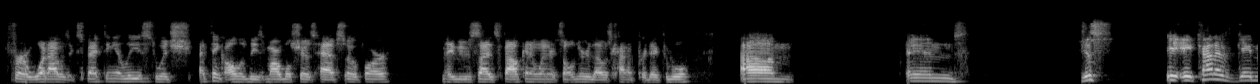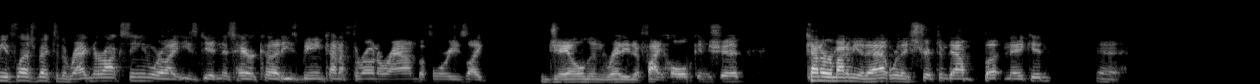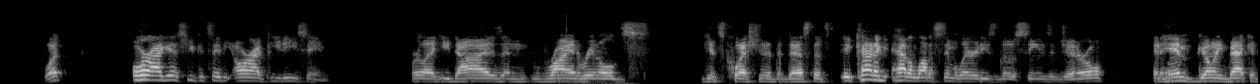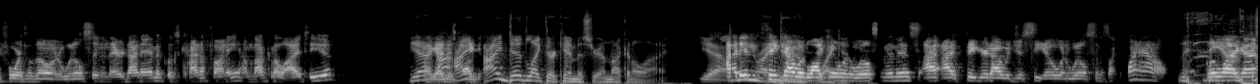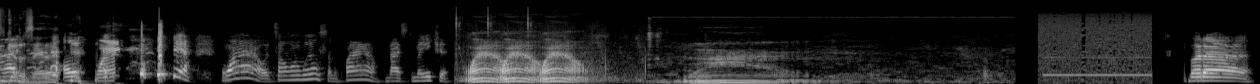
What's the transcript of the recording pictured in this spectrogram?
for what I was expecting, at least, which I think all of these Marvel shows have so far. Maybe besides Falcon and Winter Soldier, that was kind of predictable. Um, and just it, it kind of gave me a flashback to the Ragnarok scene where like he's getting his hair cut, he's being kind of thrown around before he's like jailed and ready to fight Hulk and shit. Kind of reminded me of that where they stripped him down butt naked. Yeah. What? Or I guess you could say the RIPD scene where like he dies and Ryan Reynolds gets questioned at the desk. That's it kind of had a lot of similarities to those scenes in general. And him going back and forth with Owen Wilson and their dynamic was kind of funny. I'm not gonna lie to you. Yeah, Like, I I, just- I, I- I did like their chemistry. I'm not gonna lie. Yeah. I didn't think I do would like, like Owen it. Wilson in this. I, I figured I would just see Owen Wilson. It's like, wow. yeah, like, I was I- gonna say that. Oh, wow. yeah. Wow, it's Owen Wilson. Wow. Nice to meet you. Wow, wow, wow. But uh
